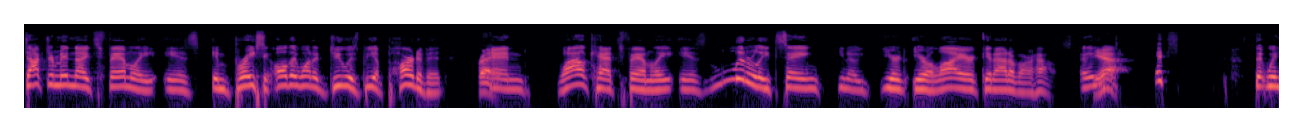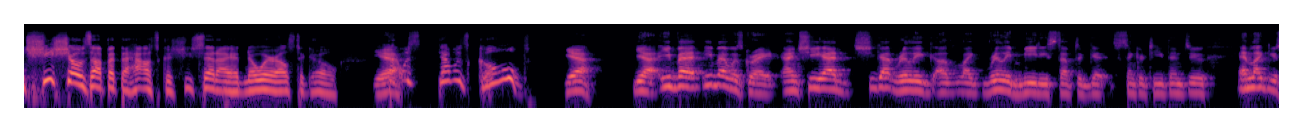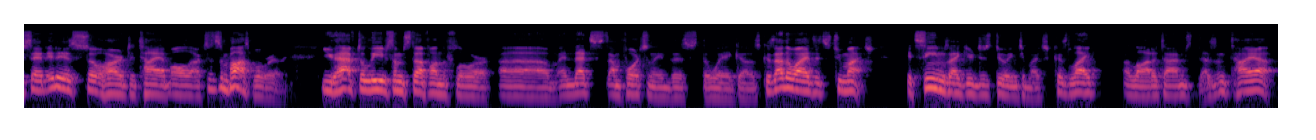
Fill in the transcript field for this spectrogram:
Dr. Mid-Nite's family is embracing all they want to do is be a part of it. Right. And Wildcat's family is literally saying, you know, you're you're a liar, get out of our house. And Yeah. It's that when she shows up at the house because she said I had nowhere else to go. Yeah. That was that was gold. Yeah. Yeah, Yvette, Yvette was great, and she had she got really uh, like really meaty stuff to get sink her teeth into. And like you said, it is so hard to tie up all arcs. It's impossible, really. You have to leave some stuff on the floor, um, and that's unfortunately this the way it goes. Because otherwise, it's too much. It seems like you're just doing too much. Because life a lot of times doesn't tie up.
